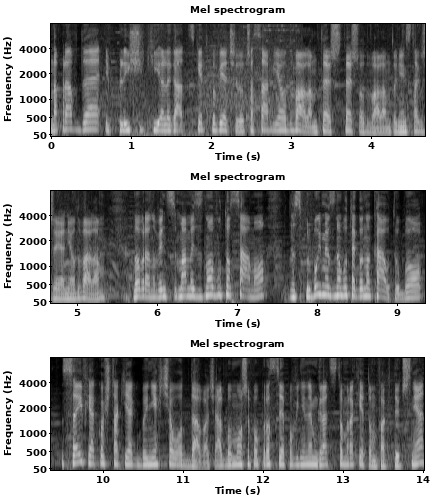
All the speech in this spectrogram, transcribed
naprawdę plisiki eleganckie, tylko wiecie, to czasami ja odwalam, też, też odwalam, to nie jest tak, że ja nie odwalam. Dobra, no więc mamy znowu to samo, no spróbujmy znowu tego knockoutu, bo save jakoś tak jakby nie chciał oddawać, albo może po prostu ja powinienem grać z tą rakietą faktycznie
